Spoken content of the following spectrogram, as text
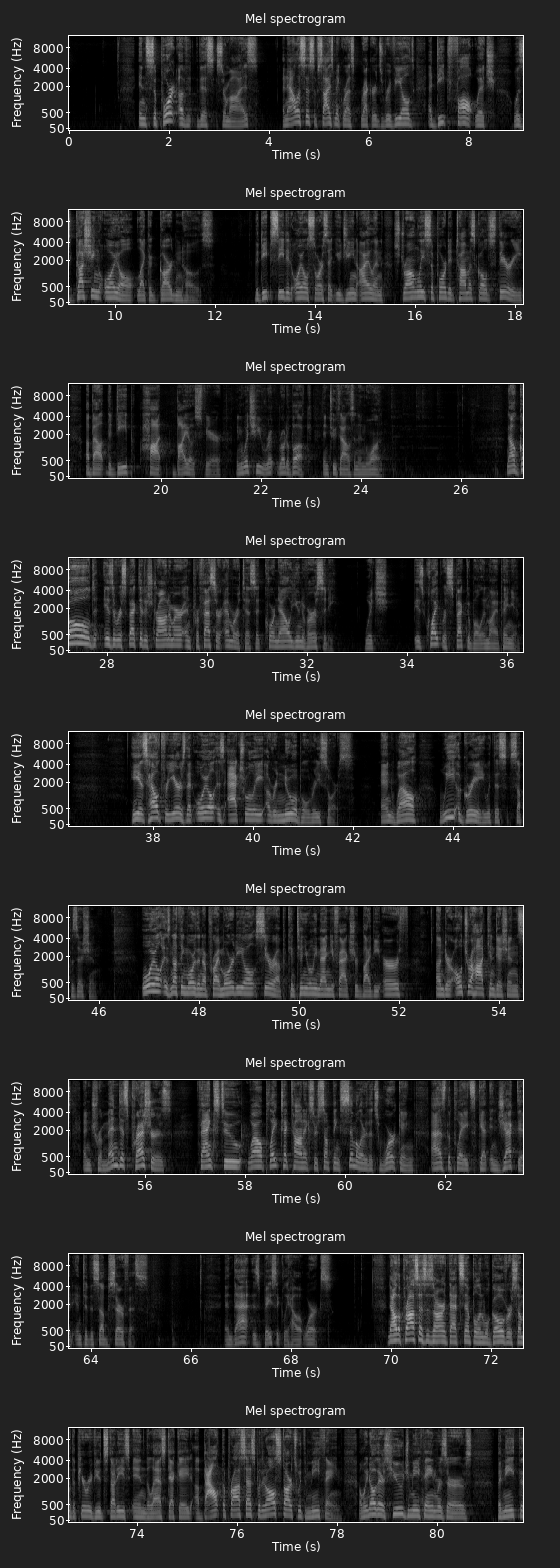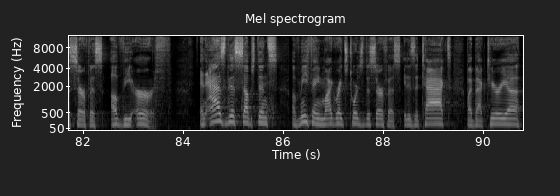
In support of this surmise, analysis of seismic records revealed a deep fault which was gushing oil like a garden hose. The deep seated oil source at Eugene Island strongly supported Thomas Gold's theory about the deep, hot biosphere, in which he wrote a book in 2001. Now, Gold is a respected astronomer and professor emeritus at Cornell University, which is quite respectable in my opinion. He has held for years that oil is actually a renewable resource. And well, we agree with this supposition. Oil is nothing more than a primordial syrup continually manufactured by the earth under ultra hot conditions and tremendous pressures, thanks to, well, plate tectonics or something similar that's working as the plates get injected into the subsurface. And that is basically how it works. Now, the processes aren't that simple, and we'll go over some of the peer reviewed studies in the last decade about the process, but it all starts with methane. And we know there's huge methane reserves beneath the surface of the Earth. And as this substance of methane migrates towards the surface, it is attacked by bacteria,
